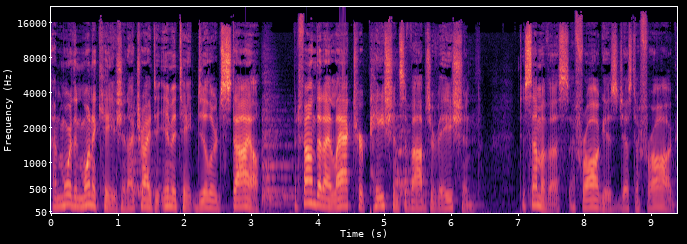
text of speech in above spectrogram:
On more than one occasion, I tried to imitate Dillard's style, but found that I lacked her patience of observation. To some of us, a frog is just a frog.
